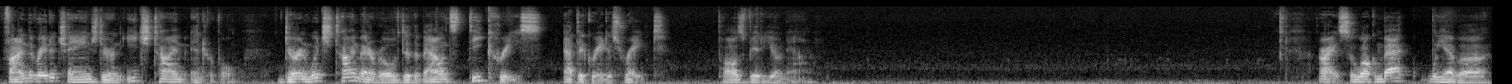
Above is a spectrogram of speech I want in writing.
Find the rate of change during each time interval. During which time interval did the balance decrease? At the greatest rate? Pause video now. All right, so welcome back. We have a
